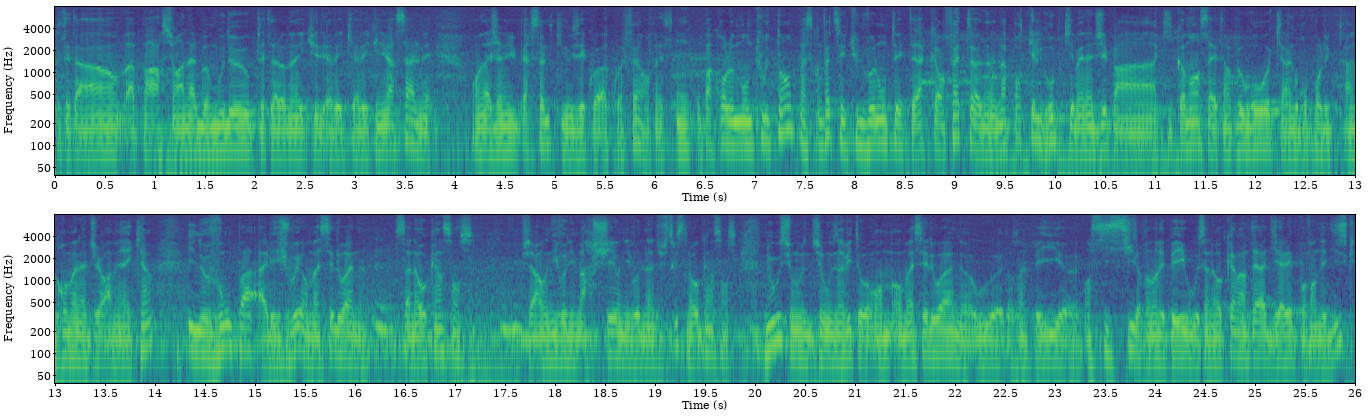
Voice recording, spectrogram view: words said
peut-être à part sur un album ou deux, ou peut-être l'album avec, avec, avec, Universal, mais on n'a jamais eu personne qui nous ait quoi, quoi faire en fait. On, parcourt le monde tout le temps parce qu'en fait c'est une volonté. C'est-à-dire qu'en fait euh, n'importe quel groupe qui est managé par un, qui commence à être un peu gros et qui a un gros, product, un gros manager américain, ils ne vont pas aller jouer en Macédoine. Mm. Ça n'a aucun sens. Mm. au niveau du marché, au niveau de l'industrie, ça n'a aucun sens. Nous, si on, nous invite au, en, Macédoine ou euh, dans un pays, euh, en Sicile, enfin dans des pays où ça n'a aucun intérêt d'y aller pour vendre des disques,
